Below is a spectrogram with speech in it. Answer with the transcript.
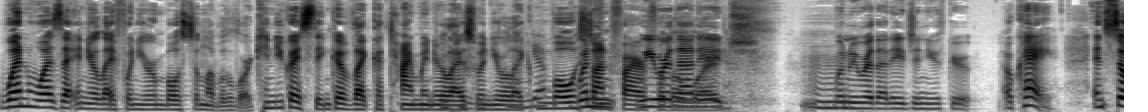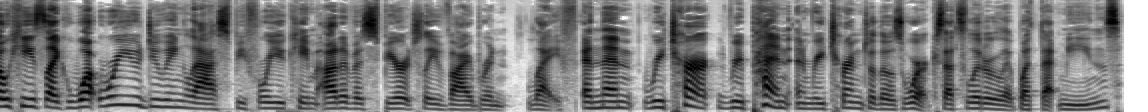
when was that in your life when you were most in love with the Lord? Can you guys think of like a time in your lives mm-hmm. when you were like most when on fire we for were the that Lord? age. When we were that age in youth group. Okay. And so he's like, What were you doing last before you came out of a spiritually vibrant life? And then return, repent and return to those works. That's literally what that means.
